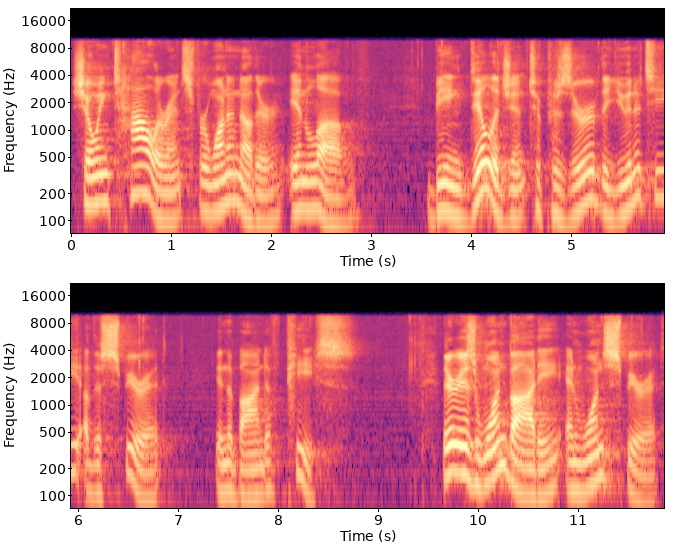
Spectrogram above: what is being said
showing tolerance for one another in love, being diligent to preserve the unity of the Spirit in the bond of peace. There is one body and one Spirit,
